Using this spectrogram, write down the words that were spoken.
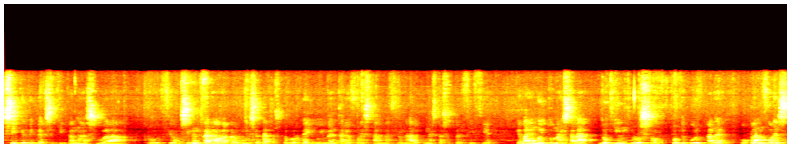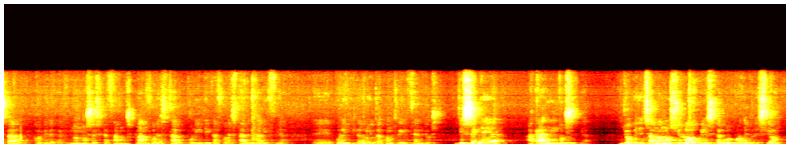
sí que diversifican a súa produción. Sin entrar agora, pero con eses datos que bordei do inventario forestal nacional con esta superficie que vai moito máis alá do que incluso, porque, a ver, o plan forestal, non nos esquezamos, plan forestal, política forestal en Galicia, eh, política de loita contra incendios, diseña a gran industria, o que lle chamamos lobbies e grupos de presión,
